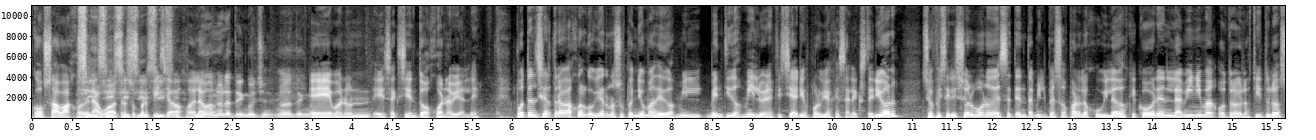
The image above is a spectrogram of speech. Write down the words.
cosa abajo del agua, sí, otra superficie sí, sí. abajo del no, agua. No la tengo, che, no la tengo. Eh, bueno, un- eh, se accidentó Juana Viale. Potenciar trabajo, el gobierno suspendió más de 2000 22.000 beneficiarios por viajes al exterior. Se oficializó el bono de 70 mil pesos para los jubilados que cobren la mínima, otro de los títulos.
